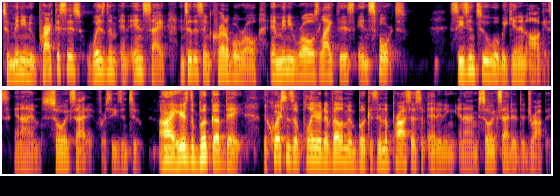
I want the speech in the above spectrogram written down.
to many new practices, wisdom, and insight into this incredible role and many roles like this in sports. Season two will begin in August, and I am so excited for season two. All right, here's the book update. The Questions of Player Development book is in the process of editing, and I am so excited to drop it.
